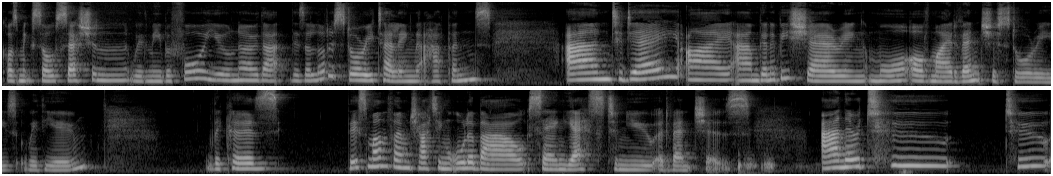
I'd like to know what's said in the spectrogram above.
Cosmic Soul session with me before, you'll know that there's a lot of storytelling that happens and today I am going to be sharing more of my adventure stories with you because this month I'm chatting all about saying yes to new adventures. And there are two two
